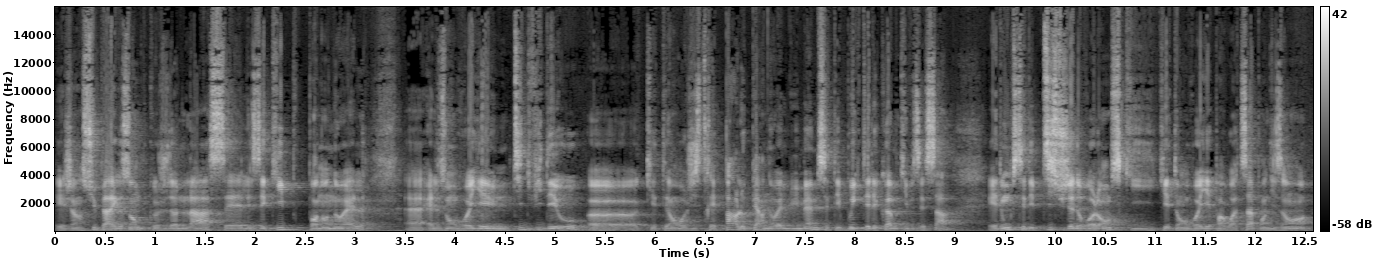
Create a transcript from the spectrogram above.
Et j'ai un super exemple que je donne là, c'est les équipes pendant Noël. Euh, elles ont envoyé une petite vidéo euh, qui était enregistrée par le Père Noël lui-même. C'était Bouygues Télécom qui faisait ça. Et donc c'est des petits sujets de relance qui, qui étaient envoyés par WhatsApp en disant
